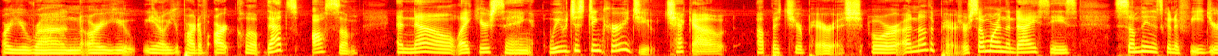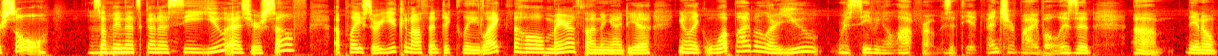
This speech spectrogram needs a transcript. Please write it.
or you run or you, you know, you're part of art club. That's awesome. And now, like you're saying, we would just encourage you check out up at your parish or another parish or somewhere in the diocese something that's going to feed your soul mm-hmm. something that's going to see you as yourself, a place where you can authentically, like the whole marathoning idea, you know, like what Bible are you receiving a lot from? Is it the Adventure Bible? Is it, um, you know,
